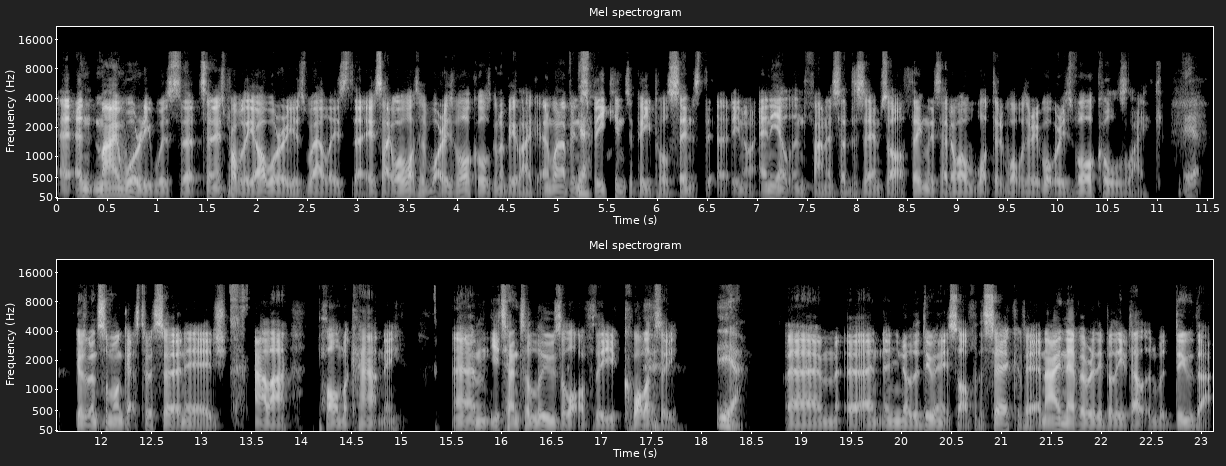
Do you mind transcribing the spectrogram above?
and my worry was that, and it's probably your worry as well, is that it's like, well, what what are his vocals going to be like? And when I've been Yeah. speaking to people since, uh, you know, any Elton fan has said the same sort of thing. They said, oh, well, what did what was it, what were his vocals like? Yeah. Because when someone gets to a certain age, a la Paul McCartney, um, you tend to lose a lot of the quality Yeah. Um, and, and you know they're doing it sort of for the sake of it. And I never really believed Elton would do that.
